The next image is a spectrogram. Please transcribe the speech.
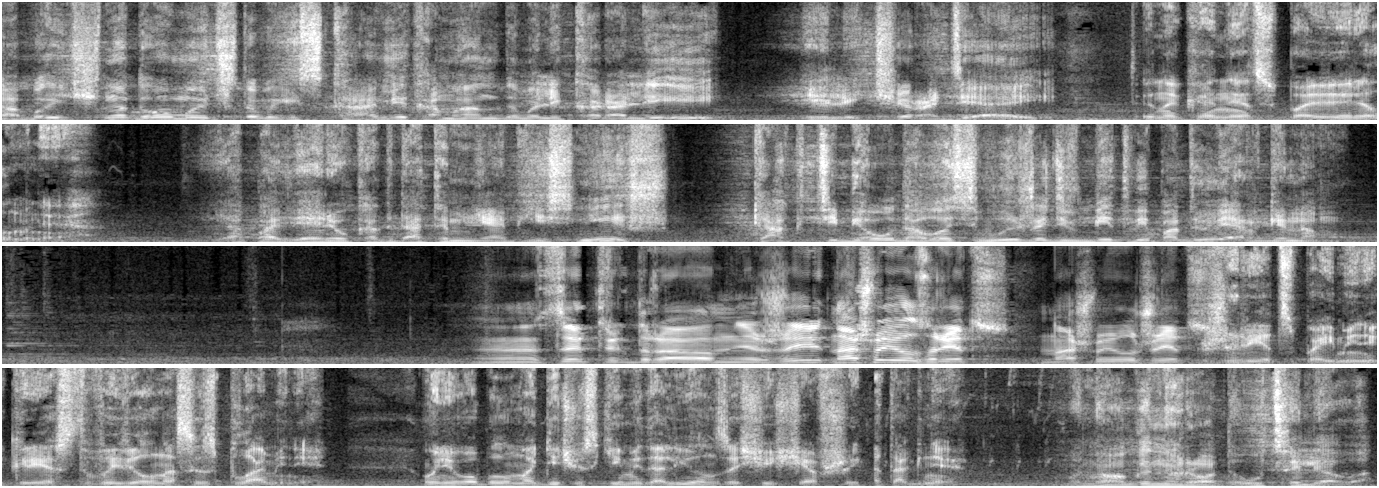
Обычно думают, что войсками командовали короли или чародеи. Ты наконец поверил мне? Я поверю, когда ты мне объяснишь, как тебе удалось выжить в битве под Вергеном. Э, Зельтрик даровал мне жизнь. Наш вывел жрец. Наш вывел жрец. Жрец по имени Крест вывел нас из пламени. У него был магический медальон, защищавший от огня. Много народа уцелело.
